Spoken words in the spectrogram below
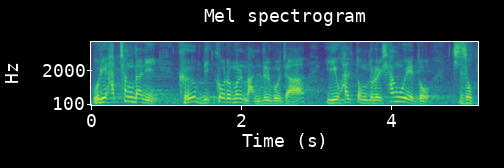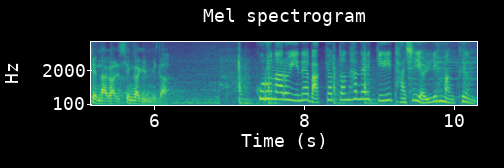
우리 합창단이 그 밑거름을 만들고자 이 활동들을 향후에도 지속해 나갈 생각입니다. 코로나로 인해 막혔던 하늘길이 다시 열린 만큼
